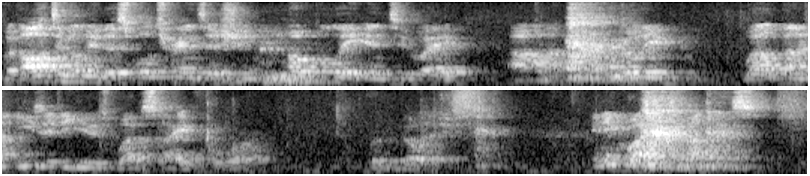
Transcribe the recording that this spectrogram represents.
But ultimately, this will transition hopefully into a uh, really well-done, easy-to-use website for, for the village. Any questions about this?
